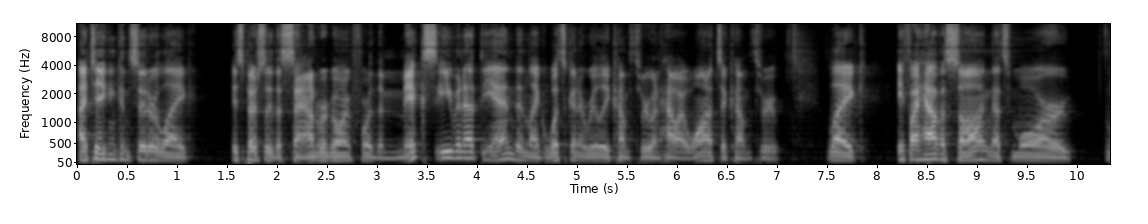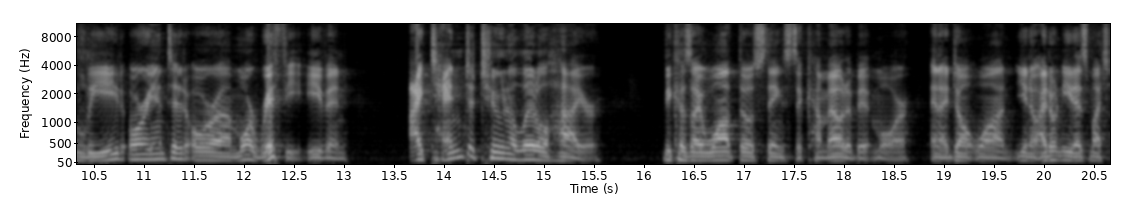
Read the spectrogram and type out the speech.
I take and consider like especially the sound we're going for, the mix even at the end, and like what's going to really come through and how I want it to come through. Like if I have a song that's more lead oriented or uh, more riffy even i tend to tune a little higher because i want those things to come out a bit more and i don't want you know i don't need as much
